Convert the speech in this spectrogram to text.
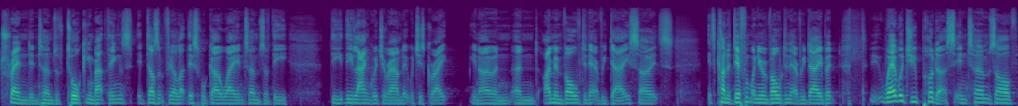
trend in terms of talking about things. It doesn't feel like this will go away in terms of the the the language around it, which is great, you know, and and I'm involved in it every day, so it's it's kind of different when you're involved in it every day. But where would you put us in terms of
